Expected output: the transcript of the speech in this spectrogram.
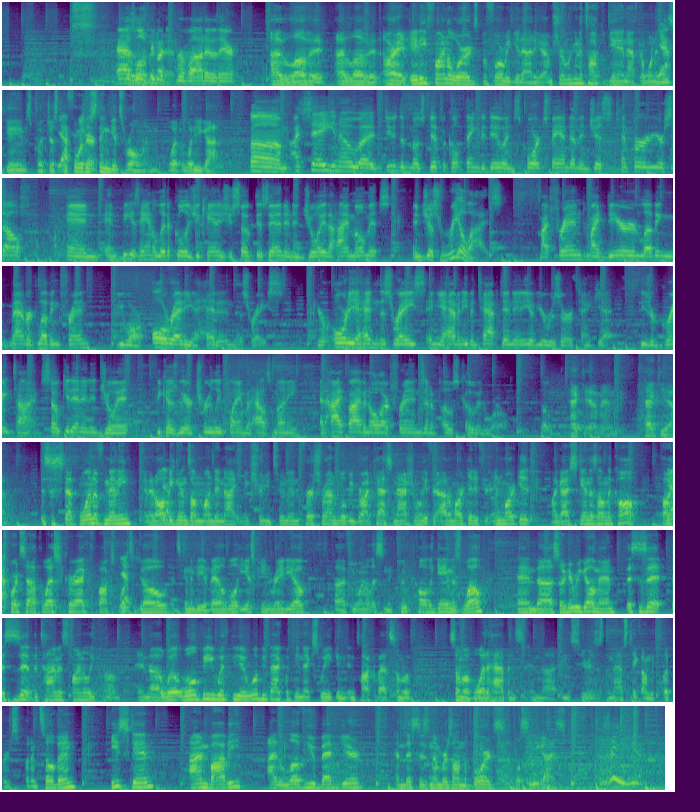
That's a little too it, much man. bravado there. I love it. I love it. All right. Any final words before we get out of here? I'm sure we're going to talk again after one of yeah. these games, but just yeah, before this thing gets rolling, what what do you got? Um, I say, you know, uh, do the most difficult thing to do in sports fandom and just temper yourself and and be as analytical as you can as you soak this in and enjoy the high moments and just realize, my friend, my dear loving Maverick loving friend, you are already ahead in this race. You're already ahead in this race and you haven't even tapped into any of your reserve tank yet. These are great times. Soak it in and enjoy it because we are truly playing with house money and high fiving all our friends in a post COVID world. Boom. Heck yeah, man. Heck yeah. This is step one of many, and it all yeah. begins on Monday night. Make sure you tune in. First round will be broadcast nationally if you're out of market. If you're in market, my guy Skin is on the call. Fox yeah. Sports Southwest, correct? Fox Sports yes. Go. It's going to be available. ESPN Radio. Uh, if you want to listen to Coop call the game as well. And uh, so here we go, man. This is it. This is it. The time has finally come, and uh, we'll we'll be with you. We'll be back with you next week and, and talk about some of some of what happens in uh, in the series as the Mavs take on the Clippers. But until then, he's Skin. I'm Bobby. I love you, Bed Gear, and this is Numbers on the Boards. We'll see you guys. See you.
